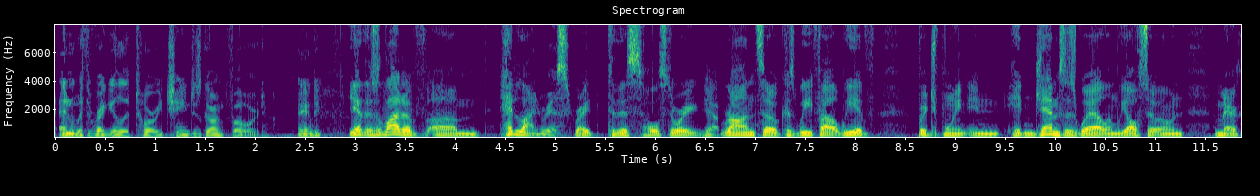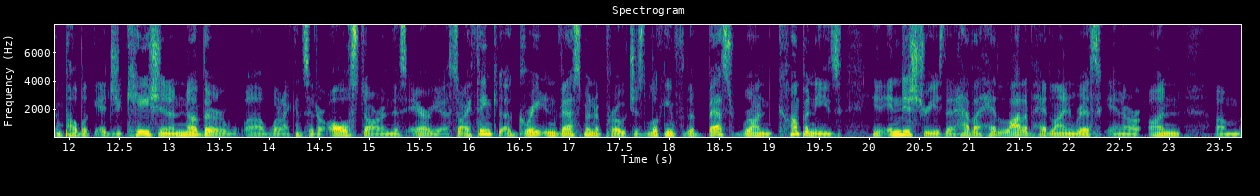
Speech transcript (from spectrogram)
and with regulatory changes going forward. Andy? Yeah, there's a lot of um, headline risk, right, to this whole story, Yeah. Ron. So because we file, we have Bridgepoint in Hidden Gems as well, and we also own American Public Education, another uh, what I consider all star in this area. So I think a great investment approach is looking for the best run companies in industries that have a head, lot of headline risk and are un. Um,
